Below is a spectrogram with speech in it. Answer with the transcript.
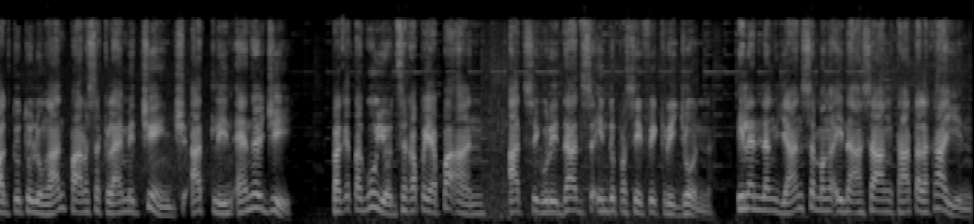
pagtutulungan para sa climate change at clean energy, pagkataguyod sa kapayapaan at seguridad sa Indo-Pacific region. Ilan lang yan sa mga inaasahang tatalakayin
